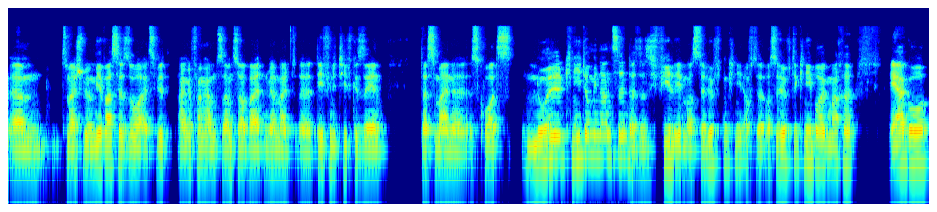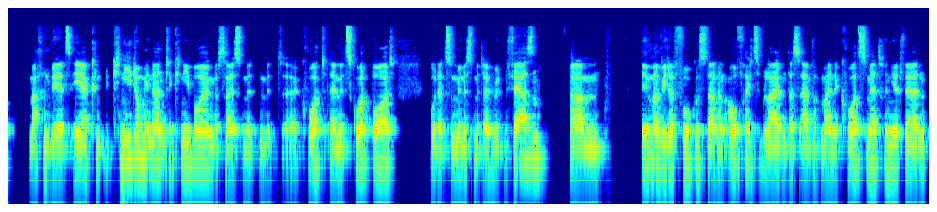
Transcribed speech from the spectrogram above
ähm, zum Beispiel bei mir war es ja so, als wir angefangen haben zusammenzuarbeiten, wir haben halt äh, definitiv gesehen, dass meine Squats null kniedominant sind, also dass ich viel eben aus der Hüftenknie, auf der, aus der Hüfte Kniebeugen mache. Ergo machen wir jetzt eher kniedominante Kniebeugen, das heißt mit, mit, äh, Quad, äh, mit Squatboard oder zumindest mit erhöhten Fersen. Ähm, immer wieder Fokus darin aufrecht zu bleiben, dass einfach meine Quads mehr trainiert werden.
